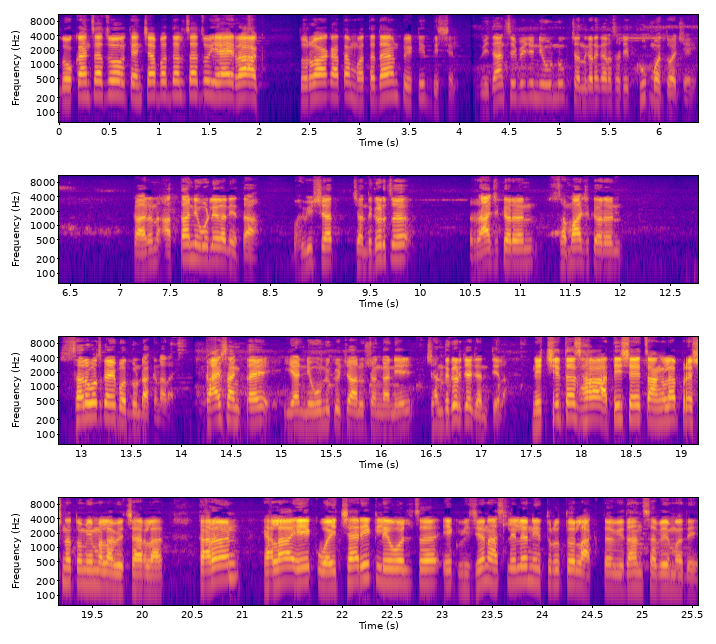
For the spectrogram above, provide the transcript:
लोकांचा जो त्यांच्याबद्दलचा जो हे आहे राग तो राग आता मतदान पेटीत दिसेल. विधानसभेची निवडणूक चंदगडकरांसाठी खूप महत्त्वाची आहे. कारण आत्ता निवडलेला नेता भविष्यात चंदगडचं राजकारण समाजकारण सर्वच काही बदलून टाकणार आहे. काय सांगताय या निवडणुकीच्या अनुषंगाने चंदगडच्या जनतेला? निश्चितच हा अतिशय चांगला प्रश्न तुम्ही मला विचारलात. कारण ह्याला एक वैचारिक लेवलचं एक व्हिजन असलेलं नेतृत्व लागतं विधानसभेमध्ये.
